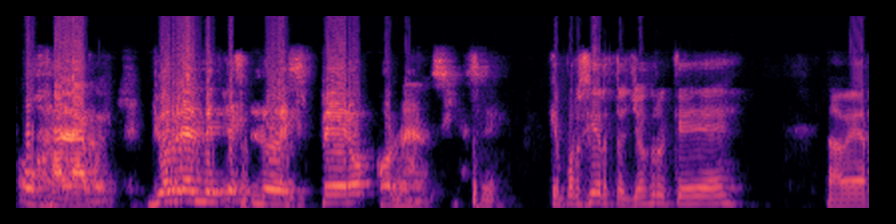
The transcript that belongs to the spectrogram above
Ojalá, güey. Yo realmente lo espero con ansias. Sí. Que por cierto, yo creo que, a ver,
